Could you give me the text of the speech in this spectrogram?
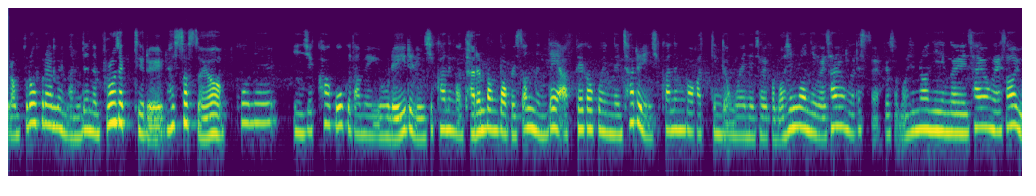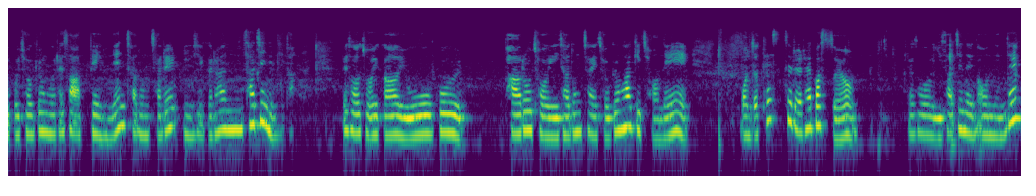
그런 프로그램을 만드는 프로젝트를 했었어요. 콘을 인식하고 그 다음에 이 레일을 인식하는 건 다른 방법을 썼는데 앞에 가고 있는 차를 인식하는 것 같은 경우에는 저희가 machine learning을 사용을 했어요. 그래서 machine learning을 사용해서 이걸 적용을 해서 앞에 있는 자동차를 인식을 한 사진입니다. 그래서 저희가 이걸 바로 저희 자동차에 적용하기 전에 먼저 테스트를 해봤어요. 그래서 이 사진을 넣었는데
